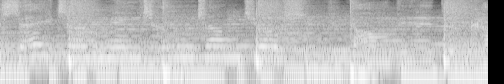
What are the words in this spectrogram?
谁证明成长就是告别的开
